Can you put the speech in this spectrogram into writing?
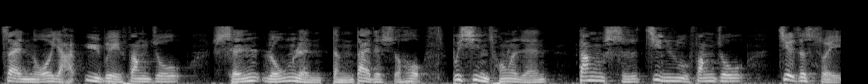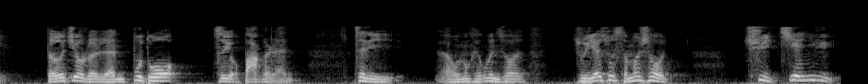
在挪亚预备方舟，神容忍等待的时候，不信从的人，当时进入方舟，借着水得救的人不多，只有八个人。这里呃，我们可以问说，主耶稣什么时候去监狱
